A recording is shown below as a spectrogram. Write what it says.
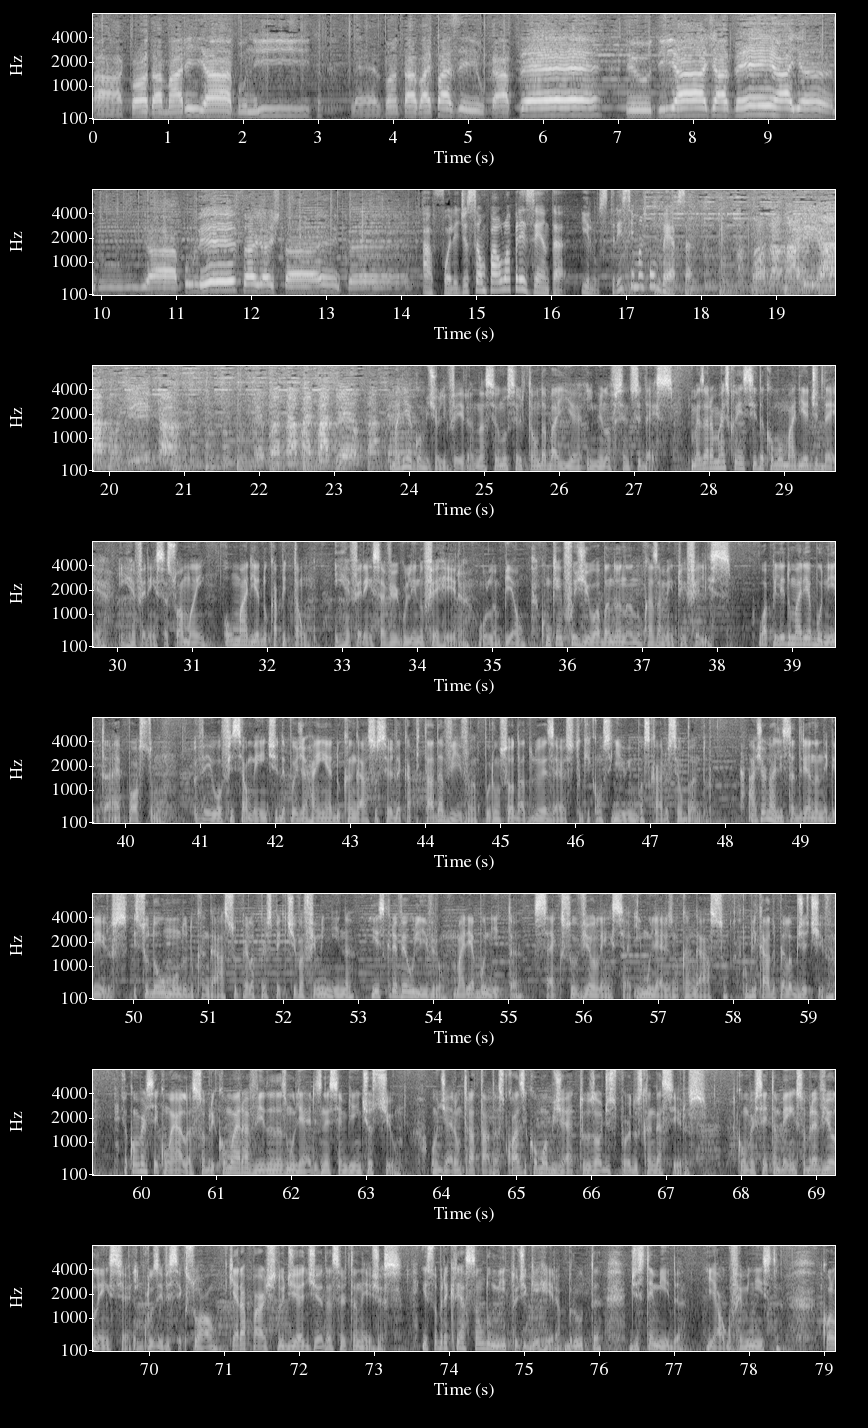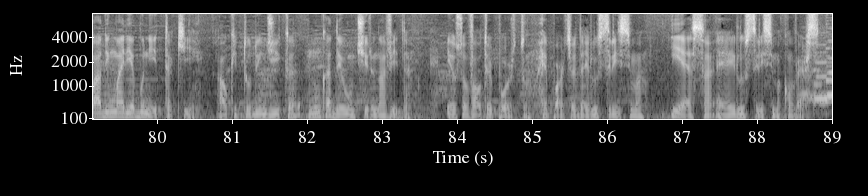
Acorda Maria bonita, levanta, vai fazer o café. E o dia já vem raiando e a polícia já está em pé. A Folha de São Paulo apresenta Ilustríssima Conversa. Acorda Maria bonita. Maria Gomes de Oliveira nasceu no sertão da Bahia em 1910, mas era mais conhecida como Maria de Ideia, em referência à sua mãe, ou Maria do Capitão, em referência a Virgulino Ferreira, o Lampião, com quem fugiu abandonando um casamento infeliz. O apelido Maria Bonita é póstumo. Veio oficialmente depois de a rainha do cangaço ser decapitada viva por um soldado do exército que conseguiu emboscar o seu bando. A jornalista Adriana Negreiros estudou o mundo do cangaço pela perspectiva feminina e escreveu o livro Maria Bonita, Sexo, Violência e Mulheres no Cangaço, publicado pela Objetiva. Eu conversei com ela sobre como era a vida das mulheres nesse ambiente hostil, onde eram tratadas quase como objetos ao dispor dos cangaceiros. Conversei também sobre a violência, inclusive sexual, que era parte do dia a dia das sertanejas, e sobre a criação do mito de guerreira bruta, destemida, e algo feminista, colado em Maria Bonita, que, ao que tudo indica, nunca deu um tiro na vida. Eu sou Walter Porto, repórter da Ilustríssima, e essa é a Ilustríssima Conversa.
